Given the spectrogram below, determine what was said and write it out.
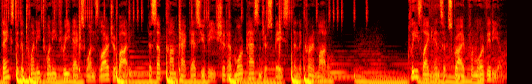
Thanks to the 2023 X1's larger body, the subcompact SUV should have more passenger space than the current model. Please like and subscribe for more video.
